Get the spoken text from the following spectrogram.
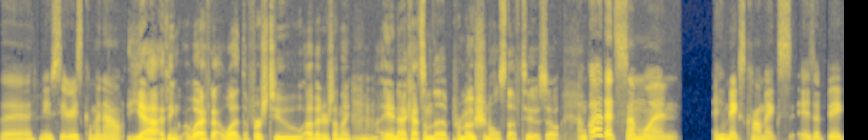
the new series coming out? Yeah, I think what I've got what the first two of it or something, Mm-hmm. and I got some of the promotional stuff too. So I'm glad that someone who makes comics is a big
